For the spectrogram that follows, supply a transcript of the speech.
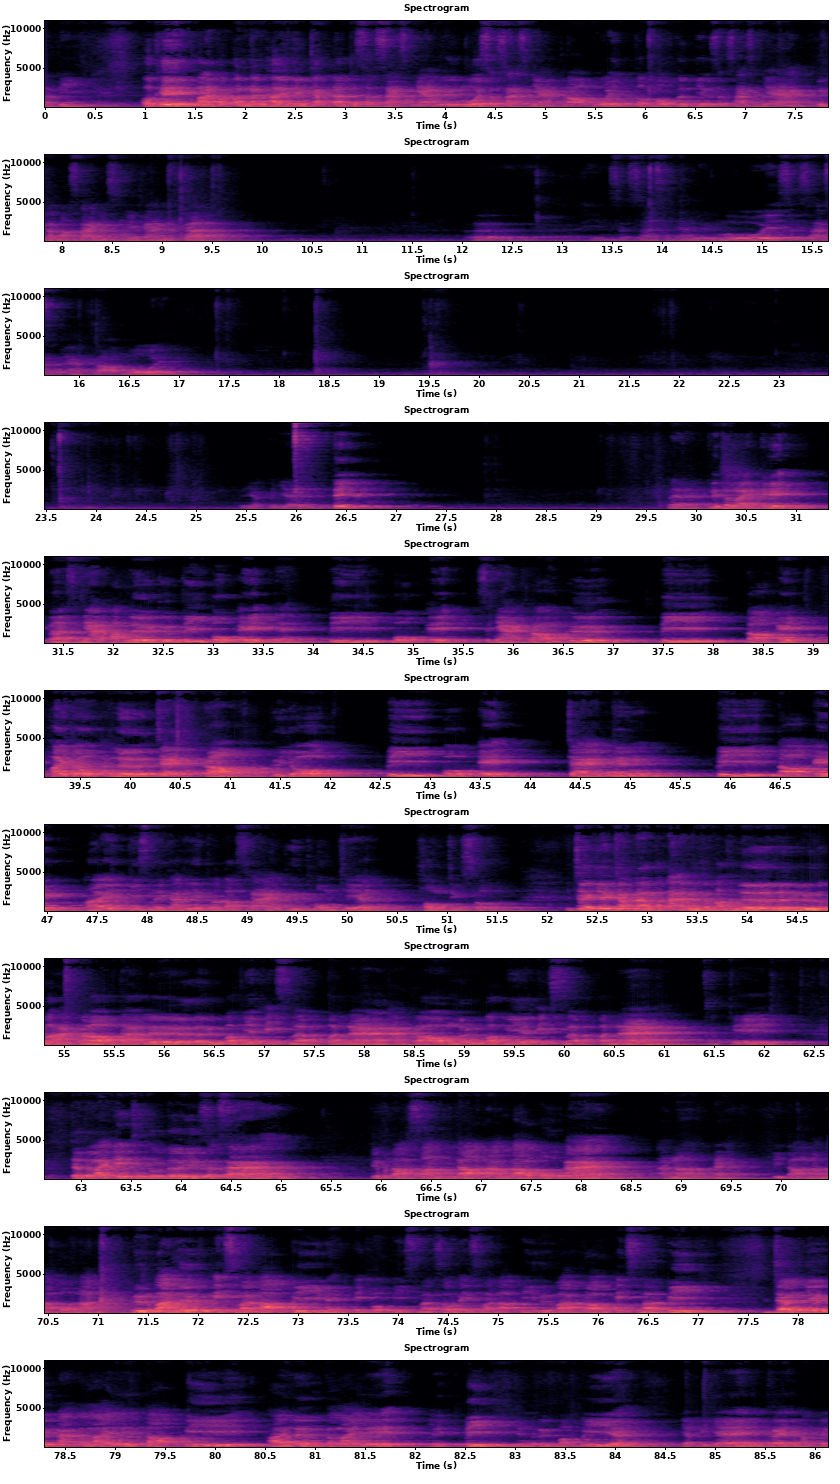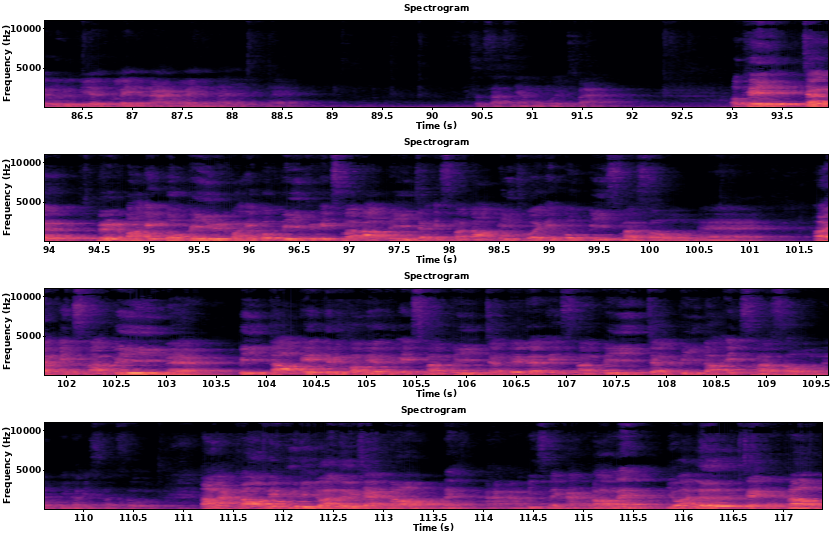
2អូខេបានប៉ុណ្្នឹងហើយយើងចាប់ដើមទៅសិក្សាសញ្ញាលើមួយសិក្សាសញ្ញាក្រមួយបន្ទាប់មកគឺយើងសិក្សាសញ្ញាឬក៏ដោះស្រាយពីសមីការនេះកើតអឺយើងសិក្សាសញ្ញាលើមួយសិក្សាសញ្ញាក្រមួយ ប្រយ័ត្នប្រយែងបន្តិចណែនេះតម្លៃ x បាទសញ្ញារបស់លើគឺ2បូក x ណា2បូក x សញ្ញាក្រោមគឺ2ដល់ x ហើយយកអាលើចែកក្រោមគឺយក2បូក x ចែកនឹង2ដល់ x ហើយវិសមីការដែលយើងត្រូវដោះស្រាយគឺធំជាងធំជាង0 អញ្ចឹងយើងចាប់ដើមតដាក់រឿងរបស់លើនិងរឿងរបស់អាក្រមតាលើរឿងរបស់វា x ស្មើប៉ុណ្ណាអាក្រមរឿងរបស់វា x ស្មើប៉ុណ្ណាអូខេចឹងតម្លៃ x ជាទូទៅយើងសិក្សាពីបណ្ដោះអាសន្នពីដល់អានដល់ពោអាអាណណាពីដល់អានដល់ពោអាណរឿងរបស់លើគឺ x ស្មើដល់2ណា x បូក2ស្មើ0 x ស្មើដល់2រឿងរបស់អាក្រម x ស្មើ2អញ្ចឹងយើងដាក់តម្លៃលេខ12ហើយនឹងតម្លៃលេខ លេខ2ចឹងឬរបស់វាយ៉ាងប្រយែងក្រែងអត់ទៅឬវាកលែងដណាកលែងដណាណាសរសើរសញ្ញាមួយមួយច្បាស់អូខេអញ្ចឹងរឿងរបស់ x បូក2ឬរបស់ x បូក2គឺ x ស្មើដល់2អញ្ចឹង x ស្មើដល់2ធ្វើឲ្យ x បូក2ស្មើ0ណែហើយ x ស្មើ2ណែ2ដល់ x ឬរបស់វាគឺ x ស្មើ2អញ្ចឹងពេលដែល x ស្មើ2អញ្ចឹង2ដល់ x ស្មើ0ណែ ដល់អាក្រមនេះគឺយើងយកអាលើចែកអាក្រមណាអាពីស្ដីខាងក្រមណាយកអាលើចែកអាក្រម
